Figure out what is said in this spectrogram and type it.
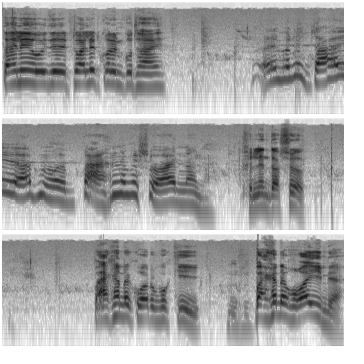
তাইলে ওই যে টয়লেট করেন কোথায়? এইবারে যাই পায়খানা বেশি হয় না না। শুনলেন দর্শক? পায়খানা করব কি? পায়খানা হয়ই না।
